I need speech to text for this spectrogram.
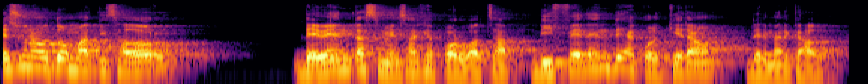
Es un automatizador de ventas y mensajes por WhatsApp, diferente a cualquiera del mercado.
